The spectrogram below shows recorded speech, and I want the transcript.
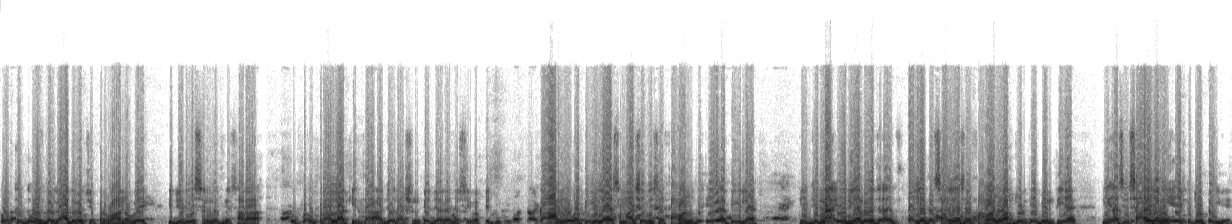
ਉੱਥੇ ਉਸ ਦਰਗਾਹ ਦੇ ਵਿੱਚ ਪ੍ਰਵਾਨ ਹੋਵੇ ਕਿ ਜਿਹੜੀ ਸੰਗਤ ਨੇ ਸਾਰਾ ਉਪਰਾਲਾ ਕੀਤਾ, ਅੱਜ ਰਾਸ਼ਨ ਭੇਜਿਆ ਗਿਆ ਜਾਂ ਸੇਵਾ ਭੇਜੀ ਗਈ। ਸਰਕਾਰ ਨੂੰ ਅਪੀਲ ਹੈ, ਸਮਾਜ ਸੇਵੀ ਸੰਸਥਾਵਾਂ ਨੂੰ ਤੇ ਇਹ ਅਪੀਲ ਹੈ ਕਿ ਜਿਨ੍ਹਾਂ ਏਰੀਆ ਦੇ ਵਿੱਚ ਪਹਿਲੇ ਤਾਂ ਸਾਰੀਆਂ ਸੰਸਥਾਵਾਂ ਨੂੰ ਹੱਥ ਜੋੜ ਕੇ ਬੇਨਤੀ ਹੈ ਕਿ ਅਸੀਂ ਸਾਰੇ ਜਣੇ ਇਕਜੁੱਟ ਹੋਈਏ।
